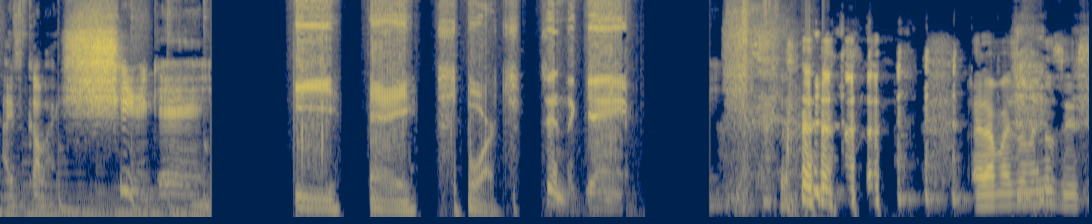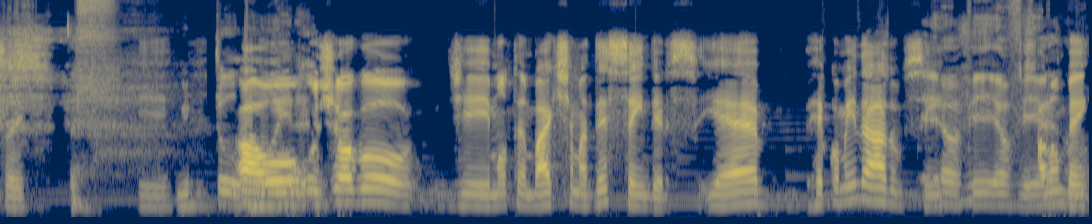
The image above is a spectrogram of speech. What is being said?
Aí ficava Shinigame. EA Sports. It's in the game. Era mais ou menos isso aí. E- Muito Ó, ruim, o, né? o jogo de mountain bike chama Descenders. E é recomendado, sim. Eu vi, eu vi. Falam no- bem.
